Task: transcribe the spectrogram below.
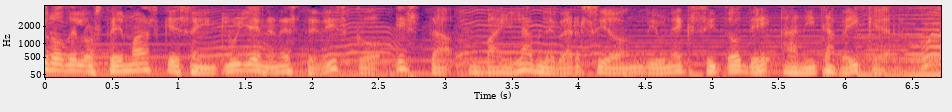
Otro de los temas que se incluyen en este disco, esta bailable versión de un éxito de Anita Baker.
